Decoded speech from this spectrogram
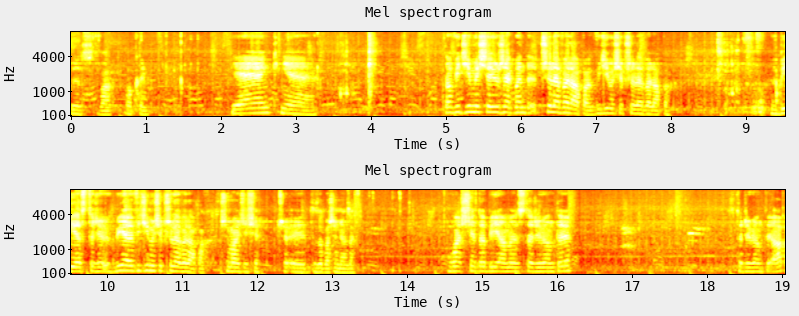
plus 2. Ok. Pięknie. To widzimy się już jak będę przy level upach. Widzimy się przy level upach. Wbiję, 109, wbiję widzimy się przy level upach. Trzymajcie się. Czy, y, do zobaczenia za. Właśnie dobijamy 109. 109 up.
